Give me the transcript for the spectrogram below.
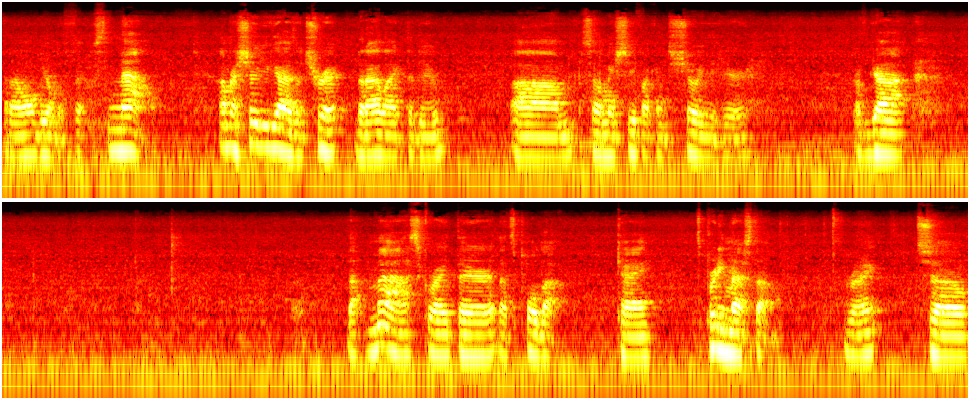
that I won't be able to fix. Now, I'm to show you guys a trick that I like to do. Um, so let me see if I can show you here. I've got that mask right there that's pulled up okay? It's pretty messed up, right? So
